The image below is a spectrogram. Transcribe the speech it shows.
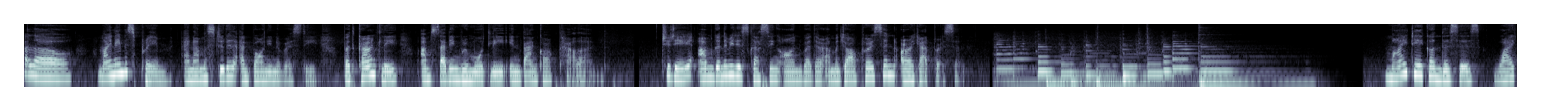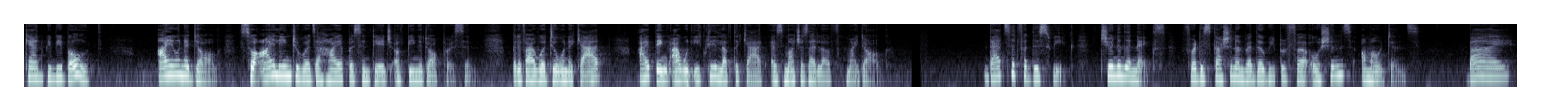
Hello, my name is Prem and I'm a student at Bond University, but currently I'm studying remotely in Bangkok, Thailand. Today I'm going to be discussing on whether I'm a dog person or a cat person. My take on this is why can't we be both? I own a dog, so I lean towards a higher percentage of being a dog person. But if I were to own a cat, I think I would equally love the cat as much as I love my dog. That's it for this week. Tune in the next for a discussion on whether we prefer oceans or mountains. Bye.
